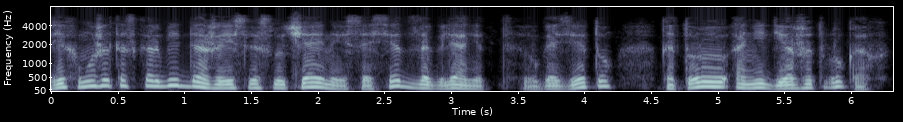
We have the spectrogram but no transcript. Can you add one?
Их может оскорбить даже, если случайный сосед заглянет в газету, которую они держат в руках.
